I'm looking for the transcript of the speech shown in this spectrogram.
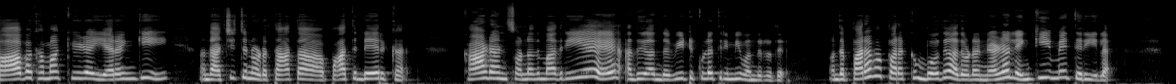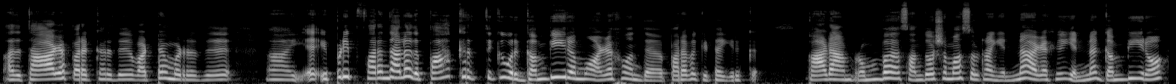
லாவகமாக கீழே இறங்கி அந்த அச்சித்தனோட தாத்தா பார்த்துட்டே இருக்கார். காடான் சொன்னது மாதிரியே அது அந்த வீட்டுக்குள்ளே திரும்பி வந்துடுது. அந்த பறவை பறக்கும்போது அதோட நிழல் எங்கேயுமே தெரியல. அது தாழ பறக்கிறது வட்டம் விடுறது எப்படி பறந்தாலும் அதை பார்க்குறதுக்கு ஒரு கம்பீரமும் அழகும் அந்த பறவை கிட்ட இருக்குது காடான் ரொம்ப சந்தோஷமாக சொல்கிறான் என்ன அழகு என்ன கம்பீரம்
